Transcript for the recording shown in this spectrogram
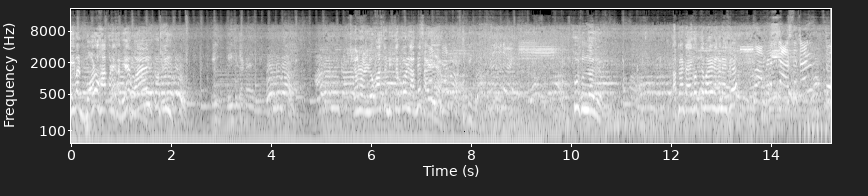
এইবার বড় হা করে খাবি হ্যাঁ? ওয়ান টু থ্রি লোক আসতে ডিস্টার্ব করেন আপনি সাইডে যান খুব সুন্দর হয়েছে। আপনারা ট্রাই করতে পারেন এখানে এসে। তো আপনারা যদি আসতে চান, তো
